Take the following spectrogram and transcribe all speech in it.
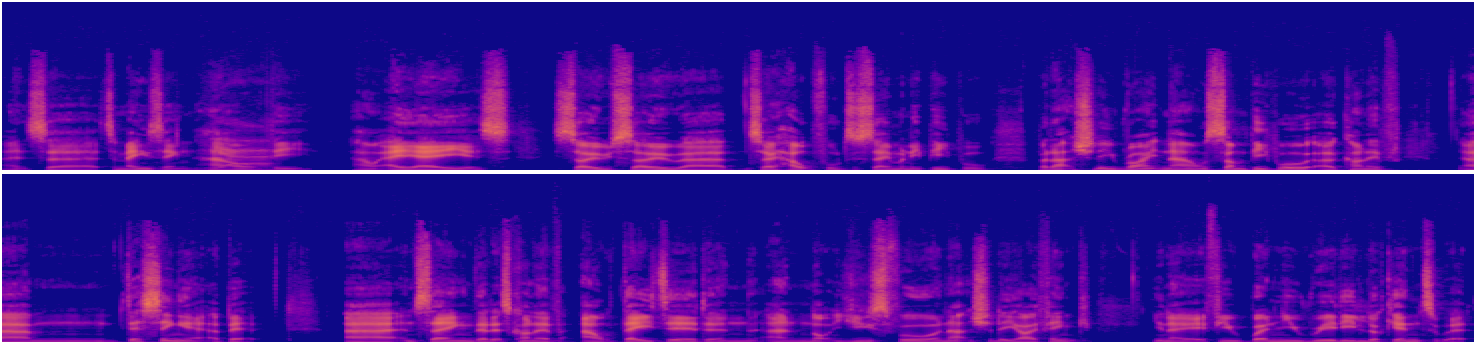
and it's uh, it's amazing how Yeah. the how AA is so so uh, so helpful to so many people. But actually, right now, some people are kind of um, dissing it a bit uh, and saying that it's kind of outdated and and not useful. And actually, I think you know if you when you really look into it,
